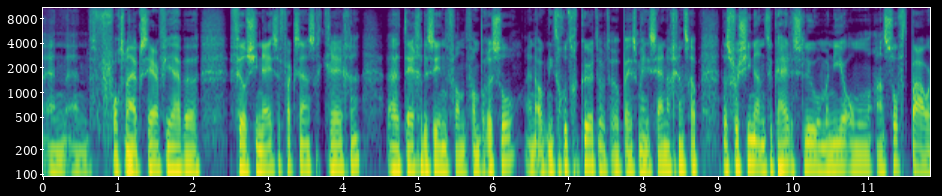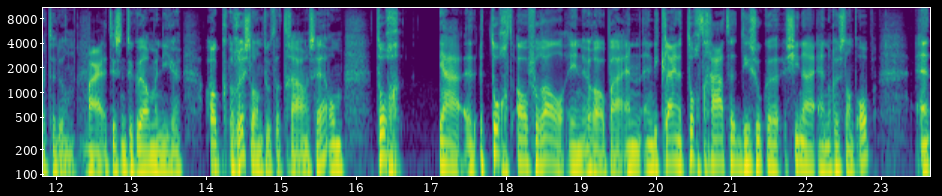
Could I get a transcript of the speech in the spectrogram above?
en, en volgens mij ook Servië hebben veel Chinese vaccins gekregen. Uh, tegen de zin van, van Brussel. En ook niet goedgekeurd door het Europees Medicijnagentschap. Dat is voor China natuurlijk een hele sluwe manier om aan soft power te doen. Maar het is natuurlijk wel een manier. Ook Rusland doet dat trouwens. Hè, om toch ja, het tocht overal in Europa. En, en die kleine tochtgaten, die zoeken China en Rusland op. En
